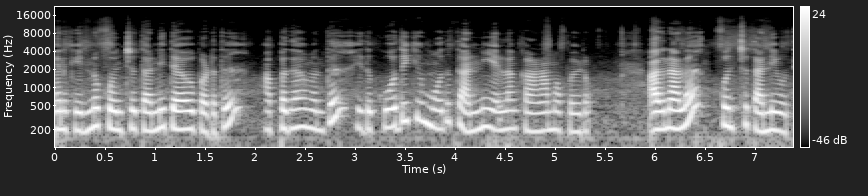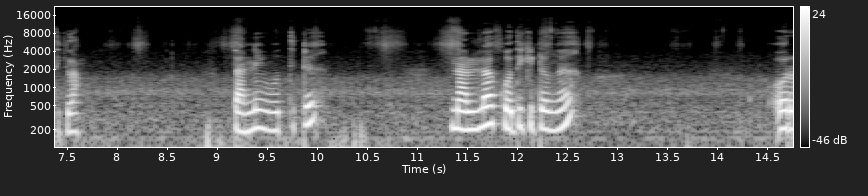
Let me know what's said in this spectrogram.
எனக்கு இன்னும் கொஞ்சம் தண்ணி தேவைப்படுது. அப்போ தான் வந்து இது கொதிக்கும் போது தண்ணி எல்லாம் காணாமல் போயிடும். அதனால் கொஞ்சம் தண்ணி ஊற்றிக்கலாம் தண்ணி ஊற்றிட்டு நல்லா கொதிக்கிட்டுங்க. ஒரு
